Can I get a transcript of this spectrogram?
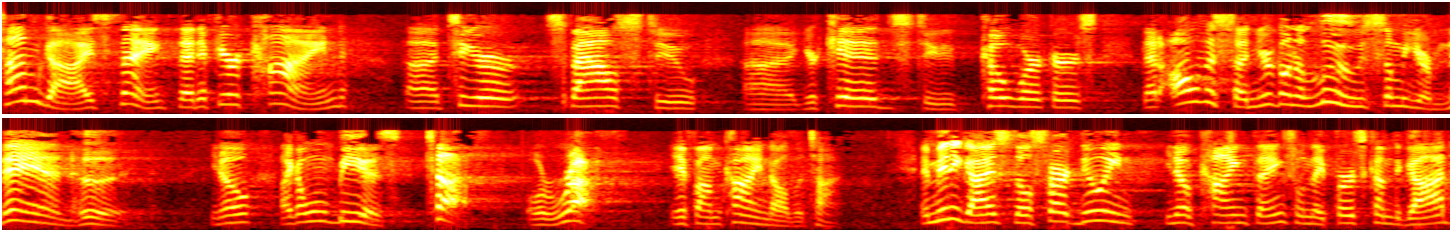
Some guys think that if you're kind uh, to your spouse, to uh, your kids, to coworkers, that all of a sudden you're going to lose some of your manhood. You know, like I won't be as tough or rough if I'm kind all the time. And many guys, they'll start doing, you know, kind things when they first come to God,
